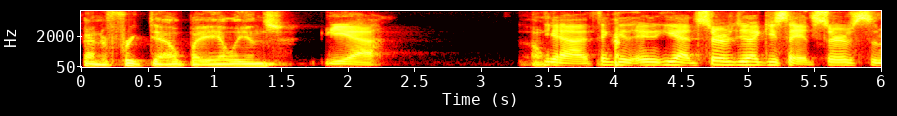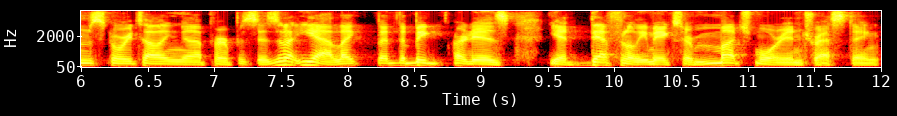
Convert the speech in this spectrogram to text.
kind of freaked out by aliens. yeah. So, Yeah, I think it, it. Yeah, it serves, like you say, it serves some storytelling uh, purposes. Uh, yeah, like, but the big part is, yeah, definitely makes her much more interesting,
